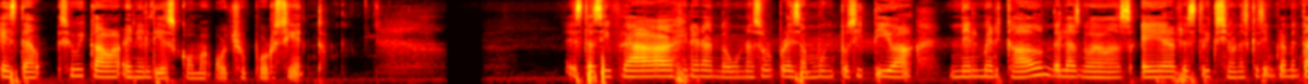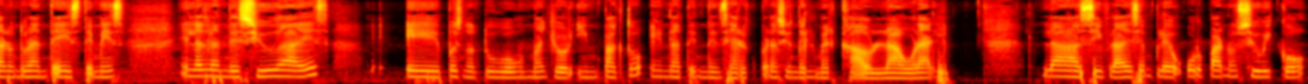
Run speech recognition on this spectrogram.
esta se ubicaba en el 10,8%. Esta cifra generando una sorpresa muy positiva en el mercado donde las nuevas eh, restricciones que se implementaron durante este mes en las grandes ciudades eh, pues no tuvo un mayor impacto en la tendencia de recuperación del mercado laboral. La cifra de desempleo urbano se ubicó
